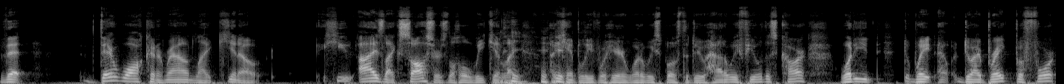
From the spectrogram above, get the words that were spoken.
that they're walking around like you know. He, eyes like saucers the whole weekend. Like, I can't believe we're here. What are we supposed to do? How do we fuel this car? What do you wait? Do I brake before?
